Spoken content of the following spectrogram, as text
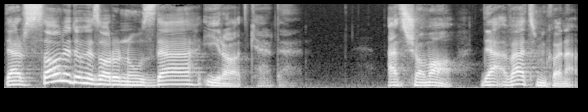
در سال 2019 ایراد کردند. از شما دعوت می‌کنم.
